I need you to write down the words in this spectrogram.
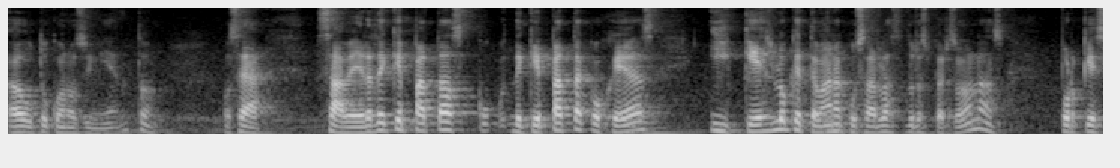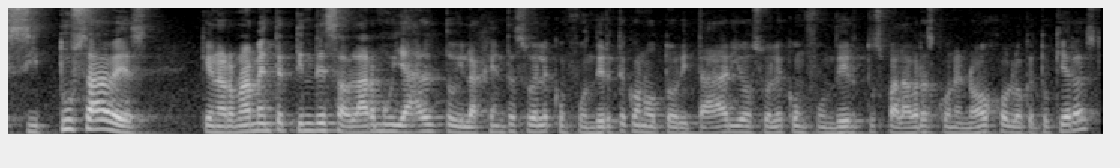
autoconocimiento. O sea, saber de qué, patas, de qué pata cojeas y qué es lo que te van a acusar las otras personas. Porque si tú sabes que normalmente tiendes a hablar muy alto y la gente suele confundirte con autoritario, suele confundir tus palabras con enojo, lo que tú quieras,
